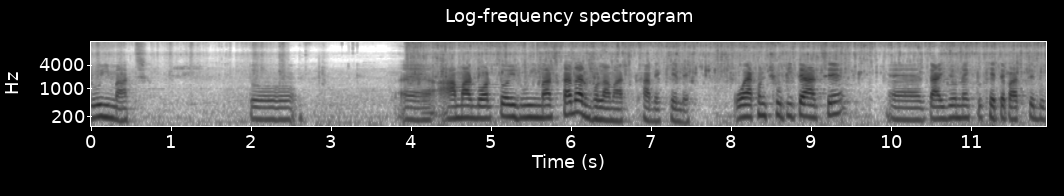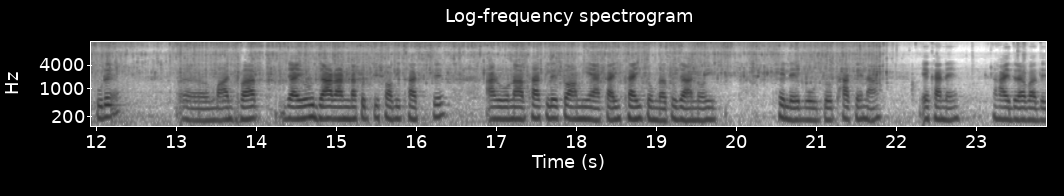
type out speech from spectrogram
রুই মাছ। তো আমার বর তো ওই রুই মাছ খাবে আর ভোলা মাছ খাবে খেলে। ও এখন ছুটিতে আছে তাই জন্য একটু খেতে পারছে দুপুরে মাছ ভাত। যাই হোক, যা রান্না করছি সবই খাচ্ছে। আর ও না থাকলে তো আমি একাই খাই, তোমরা তো জানোই, ছেলে বউ তো থাকে না এখানে, হায়দ্রাবাদে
